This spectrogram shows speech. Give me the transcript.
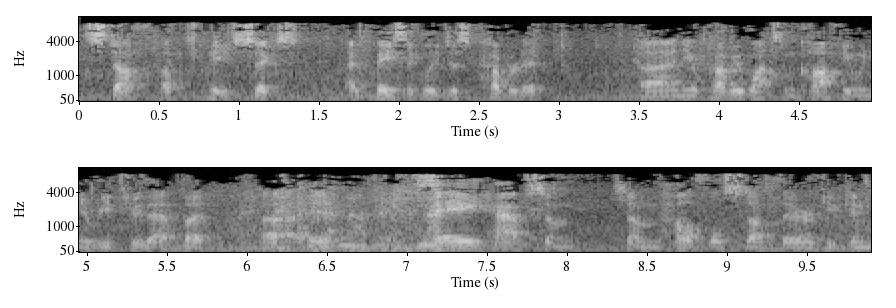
stuff up to page six. I've basically just covered it. Uh, and you'll probably want some coffee when you read through that, but uh, it may have some some helpful stuff there if you can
